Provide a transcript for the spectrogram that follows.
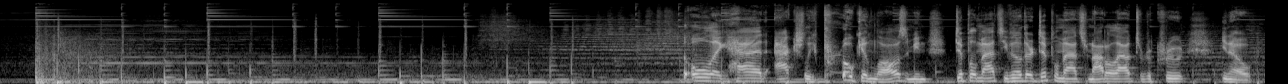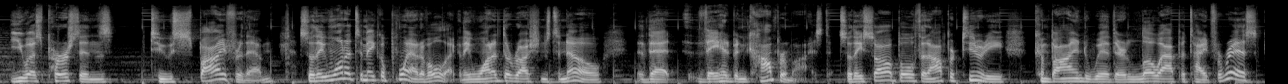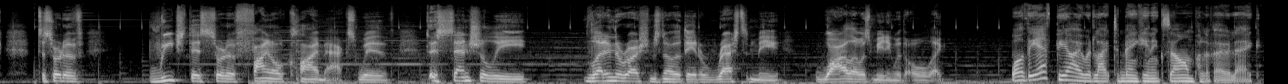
Oleg had actually broken laws. I mean, diplomats, even though they're diplomats, are not allowed to recruit, you know, U.S. persons to spy for them. So they wanted to make a point out of Oleg. and They wanted the Russians to know that they had been compromised. So they saw both an opportunity combined with their low appetite for risk to sort of reach this sort of final climax with essentially letting the Russians know that they had arrested me while I was meeting with Oleg. While the FBI would like to make an example of Oleg,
